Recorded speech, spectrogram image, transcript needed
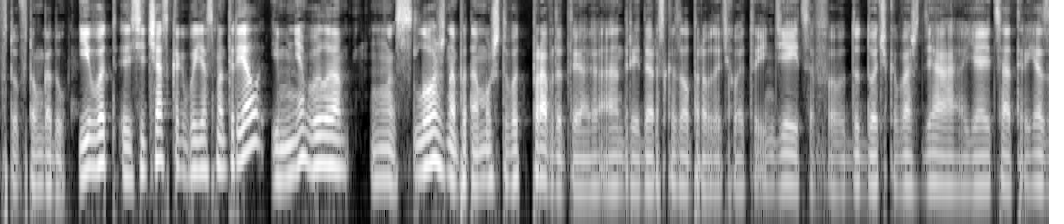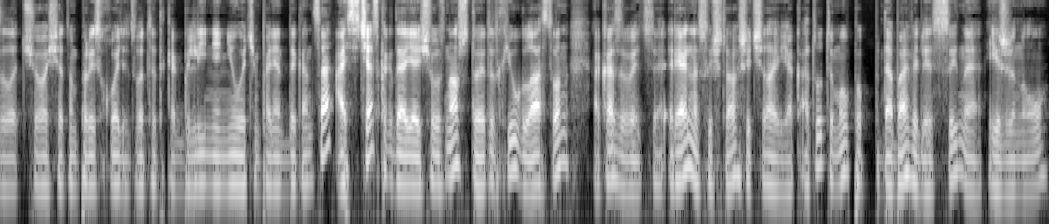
в, в том году. И вот э, сейчас как бы я смотрел, и мне было сложно, потому что вот правда ты, Андрей, да, рассказал про вот этих вот индейцев, дочка вождя яйца отрезала, что вообще там происходит, вот эта как бы линия не очень понятна до конца. А сейчас, когда я еще узнал, что этот Хью Гласс, он, оказывается, реально существовавший человек, а тут ему добавили сына и жену,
